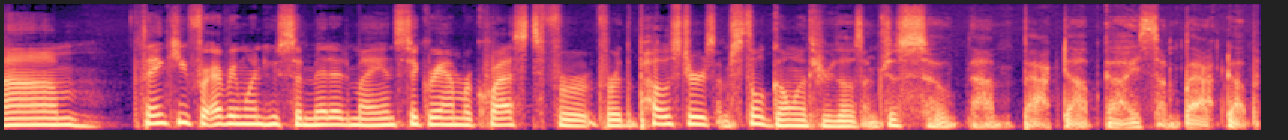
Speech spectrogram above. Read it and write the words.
Um, thank you for everyone who submitted my Instagram request for for the posters. I'm still going through those. I'm just so I'm backed up, guys. I'm backed up.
